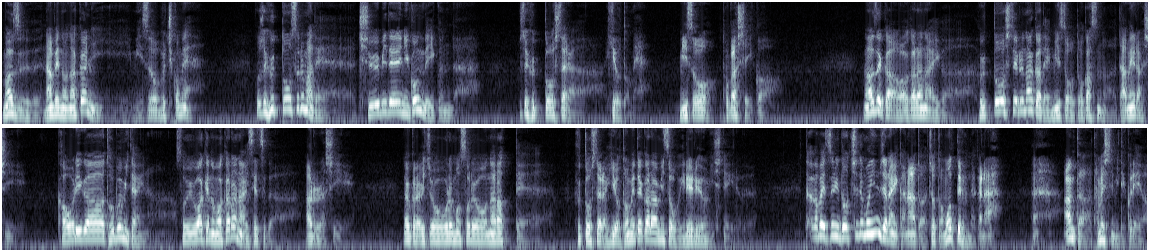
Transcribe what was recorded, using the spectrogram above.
まず鍋の中に水をぶち込め。そして沸騰するまで中火で煮込んでいくんだ。そして沸騰したら火を止め、味噌を溶かしていこう。なぜかわからないが、沸騰してる中で味噌を溶かすのはダメらしい。香りが飛ぶみたいな、そういうわけのわからない説があるらしい。だから一応俺もそれを習って、沸騰したら火を止めてから味噌を入れるようにしている。だから別にどっちでもいいんじゃないかなとはちょっと思ってるんだかな。あんた試してみてくれよ。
